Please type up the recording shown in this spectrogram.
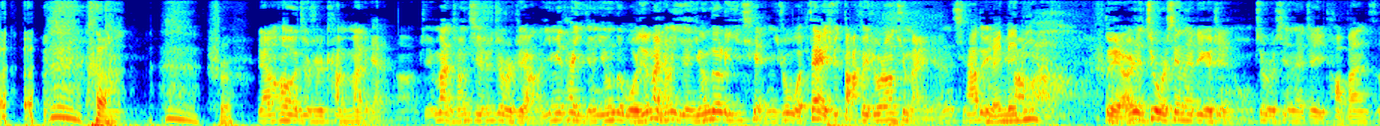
是然后就是看曼联啊，这曼城其实就是这样的，因为他已经赢得，我觉得曼城已经赢得了一切。你说我再去大费周章去买人，其他队也没没必法玩了。对，而且就是现在这个阵容，就是现在这一套班子，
